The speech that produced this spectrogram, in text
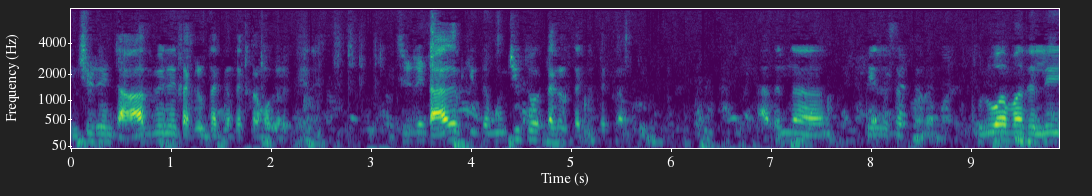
ಇನ್ಸಿಡೆಂಟ್ ಆದ್ಮೇಲೆ ತಗೊಳ್ತಕ್ಕಂಥ ಕ್ರಮಗಳಿದೆ. ಇನ್ಸಿಡೆಂಟ್ ಆಗೋದಕ್ಕಿಂತ ಮುಂಚಿತವಾಗಿ ತಗೊಳ್ತಕ್ಕಂಥ ಕ್ರಮ ಅದನ್ನ ಕೇಂದ್ರ ಸರ್ಕಾರ ಪುಲ್ವಾಮಾದಲ್ಲಿ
